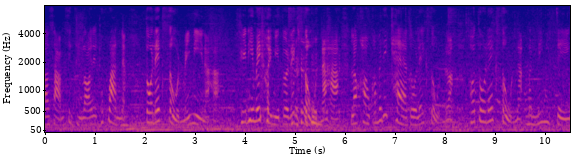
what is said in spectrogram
ราวๆ30 ถึงร้อยในยทุกวันเนี่ย ตัวเลขศูนย์ไม่มีนะคะ ที่นี่ไม่เคยมีตัวเลขศูนย์นะคะ แล้วเขาก็ไม่ได้แคร์ตัวเลขศูนย์ด้วยเพราะตัวเลขศูนย์น่ะมันไม่มีจริง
